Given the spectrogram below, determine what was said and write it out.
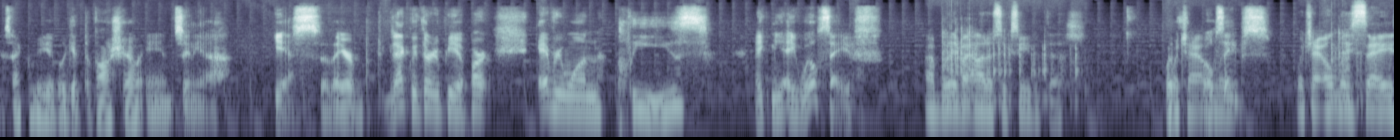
is I can be able to get Devasho and Zinnia. Yes, so they are exactly 30 feet apart. Everyone, please make me a will save. I believe I auto succeeded this, With Which I will only- saves. which I only say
